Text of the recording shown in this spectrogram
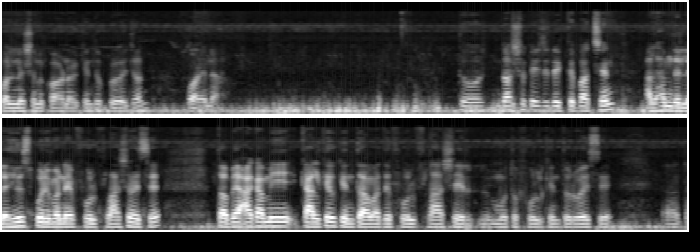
পলিনেশন করানোর কিন্তু প্রয়োজন পড়ে না। তো দর্শক, এই যে দেখতে পাচ্ছেন, আলহামদুলিল্লাহ হিউজ পরিমাণে ফুল ফ্লাশ হয়েছে। তবে আগামী কালকেও কিন্তু আমাদের ফুল ফ্লাশের মতো ফুল কিন্তু রয়েছে। তো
